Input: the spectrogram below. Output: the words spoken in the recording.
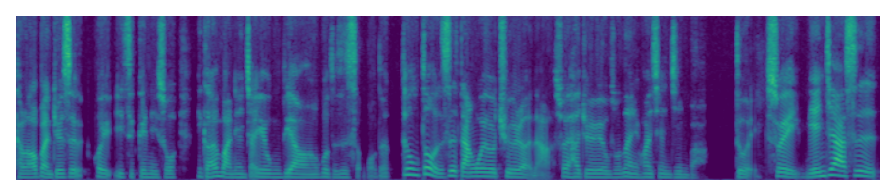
小老板就是会一直跟你说，你赶快把年假用掉啊，或者是什么的。这种这种是单位又缺人啊，所以他就会说，那你换现金吧。对，所以年假是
